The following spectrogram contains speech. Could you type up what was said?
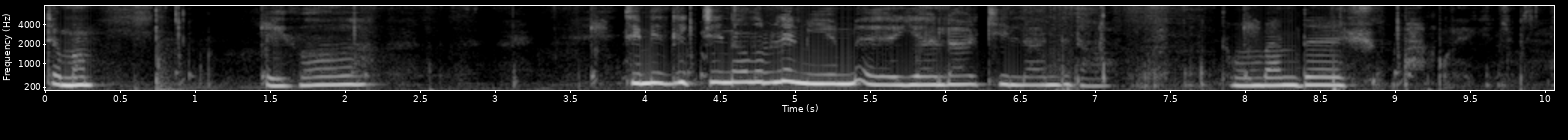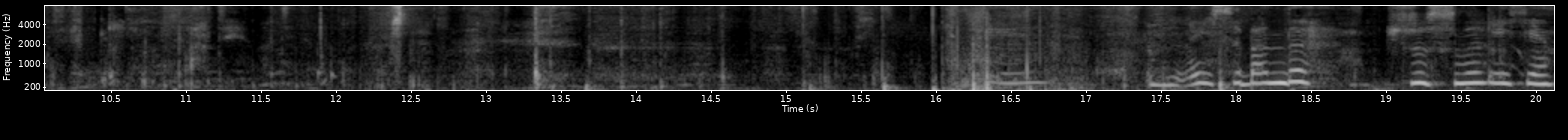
Tamam. Eyvah. Temizlikçini alabilir miyim? Ee, yerler kirlendi daha. Tamam ben de şu ben buraya geçeyim. Hadi hadi. Neyse ben de şurasını Neyse.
